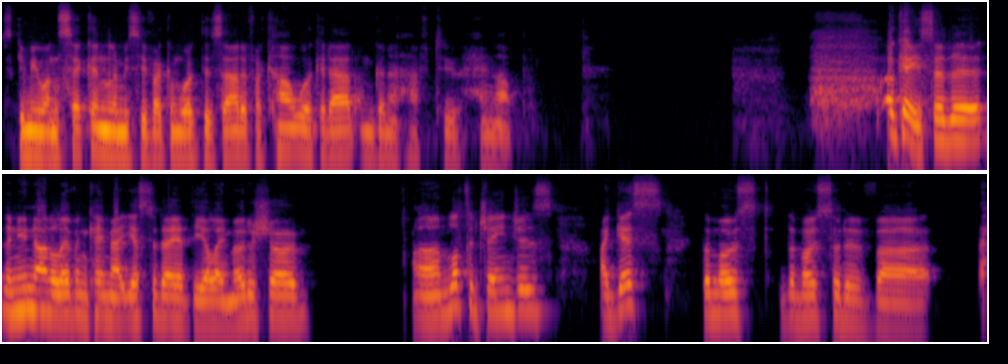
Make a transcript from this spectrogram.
Just give me one second. Let me see if I can work this out. If I can't work it out, I'm going to have to hang up. Okay, so the, the new 911 came out yesterday at the LA Motor Show. Um, lots of changes. I guess the most the most sort of uh,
